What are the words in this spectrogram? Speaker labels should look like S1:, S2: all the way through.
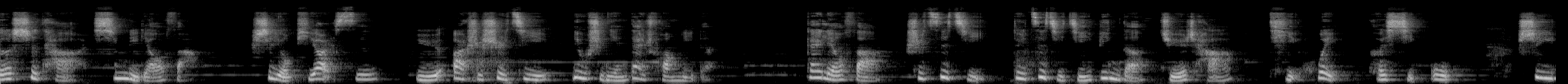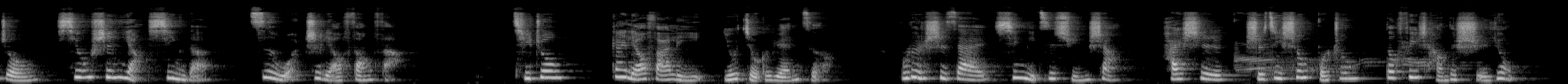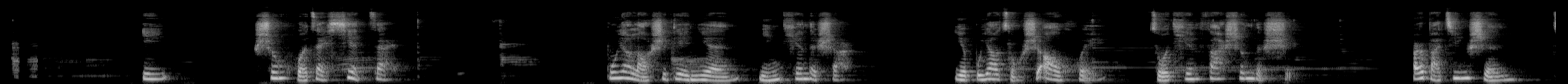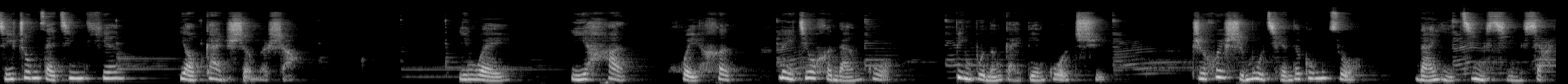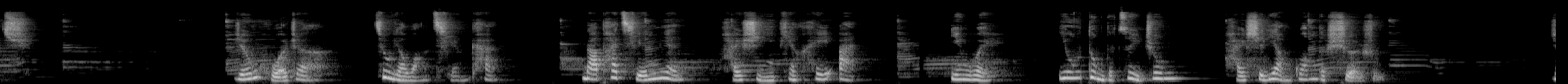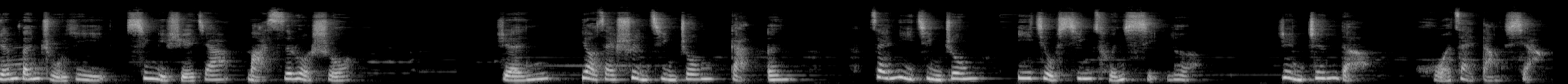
S1: 格式塔心理疗法是由皮尔斯于二十世纪六十年代创立的。该疗法是自己对自己疾病的觉察、体会和醒悟，是一种修身养性的自我治疗方法。其中，该疗法里有九个原则，不论是在心理咨询上，还是实际生活中。都非常的实用。一，生活在现在，不要老是惦念明天的事儿，也不要总是懊悔昨天发生的事，而把精神集中在今天要干什么上。因为遗憾、悔恨、内疚和难过，并不能改变过去。只会使目前的工作难以进行下去。人活着就要往前看，哪怕前面还是一片黑暗，因为幽洞的最终还是亮光的射入。人本主义心理学家马斯洛说：“人要在顺境中感恩，在逆境中。”依旧心存喜乐，认真的活在当下。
